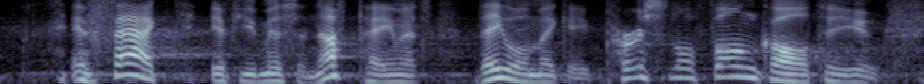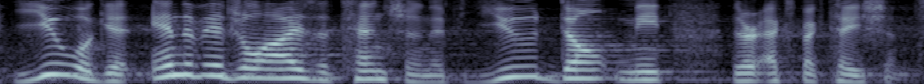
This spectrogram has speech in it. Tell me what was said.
In fact, if you miss enough payments, they will make a personal phone call to you. You will get individualized attention if you don't meet their expectations.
